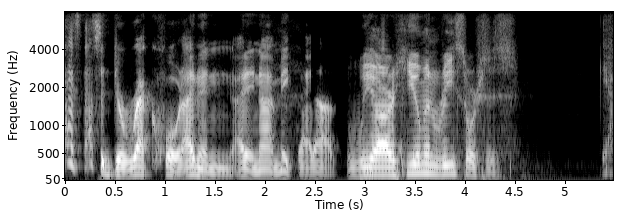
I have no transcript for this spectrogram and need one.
that's that's a direct quote. I didn't I did not make that up. We are human resources. Yeah.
